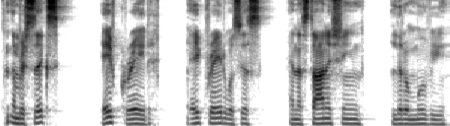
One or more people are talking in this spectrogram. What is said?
Number six, eighth grade. Eighth grade was just an astonishing little movie.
